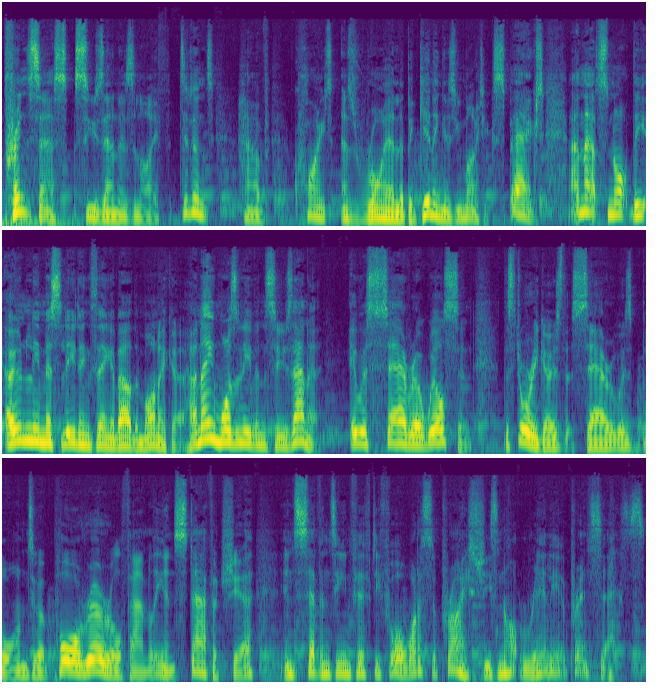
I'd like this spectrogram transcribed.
Princess Susanna's life didn't have quite as royal a beginning as you might expect, and that's not the only misleading thing about the moniker. Her name wasn't even Susanna. It was Sarah Wilson. The story goes that Sarah was born to a poor rural family in Staffordshire in 1754. What a surprise, she's not really a princess.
